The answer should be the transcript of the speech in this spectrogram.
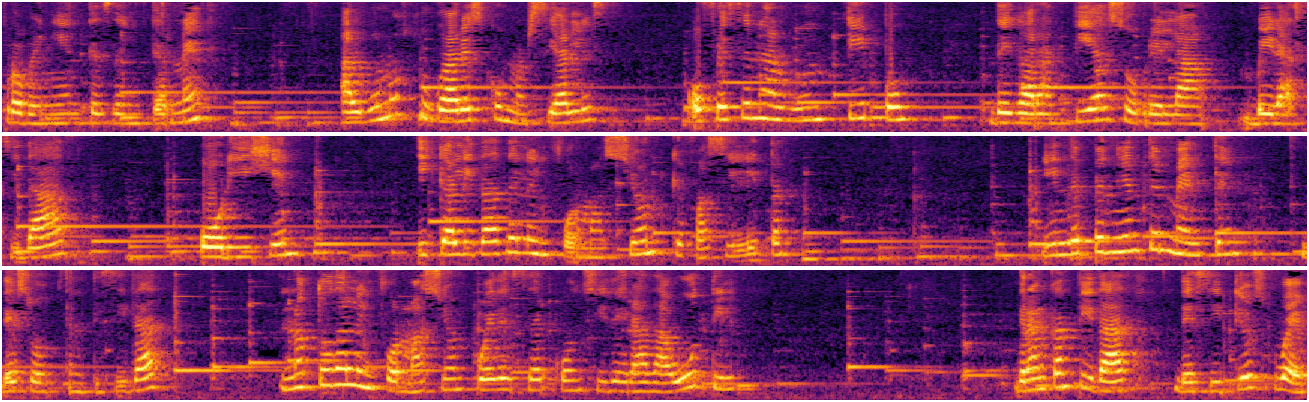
provenientes de Internet. Algunos lugares comerciales ofrecen algún tipo de garantía sobre la veracidad, origen y calidad de la información que facilitan. Independientemente de su autenticidad, no toda la información puede ser considerada útil. Gran cantidad de sitios web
